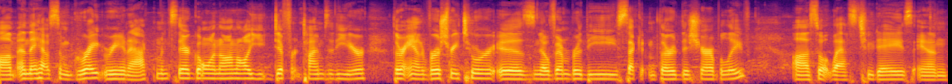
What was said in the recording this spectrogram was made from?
um, and they have some great reenactments there going on all different times of the year. Their anniversary tour is November the second and third this year, I believe. Uh, so it lasts two days, and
